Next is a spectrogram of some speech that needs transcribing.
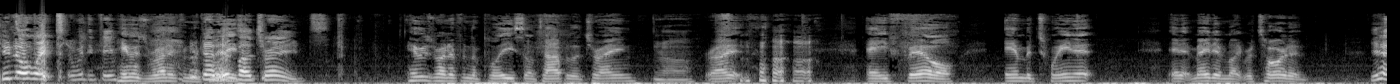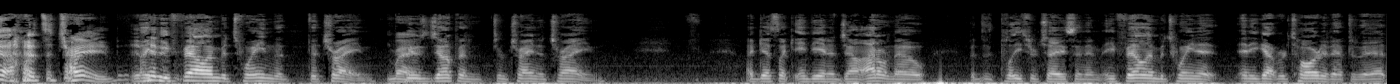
You know way too many people He was running from the got hit by trains. He was running from the police on top of the train, Uh-huh. right? and he fell in between it, and it made him like retarded. Yeah, it's a train. It Like he him- fell in between the the train. Right. He was jumping from train to train. I guess like Indiana Jones. I don't know, but the police were chasing him. He fell in between it, and he got retarded after that.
